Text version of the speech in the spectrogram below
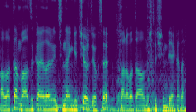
Allah'tan bazı kayaların içinden geçiyoruz yoksa araba dağılmıştı şimdiye kadar.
